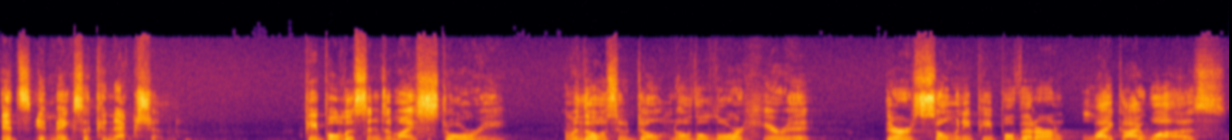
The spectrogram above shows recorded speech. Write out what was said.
It's, it makes a connection. People listen to my story, and when those who don't know the Lord hear it, there are so many people that are like I was,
